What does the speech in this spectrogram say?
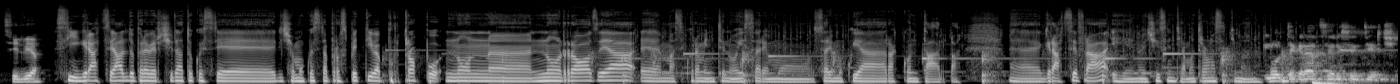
Silvia? Sì, grazie Aldo per averci dato queste, diciamo, questa prospettiva purtroppo non, non rosea, eh, ma sicuramente noi saremo, saremo, qui a raccontarla. Eh, grazie Fra e noi ci sentiamo tra una settimana. Molte grazie, a risentirci.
